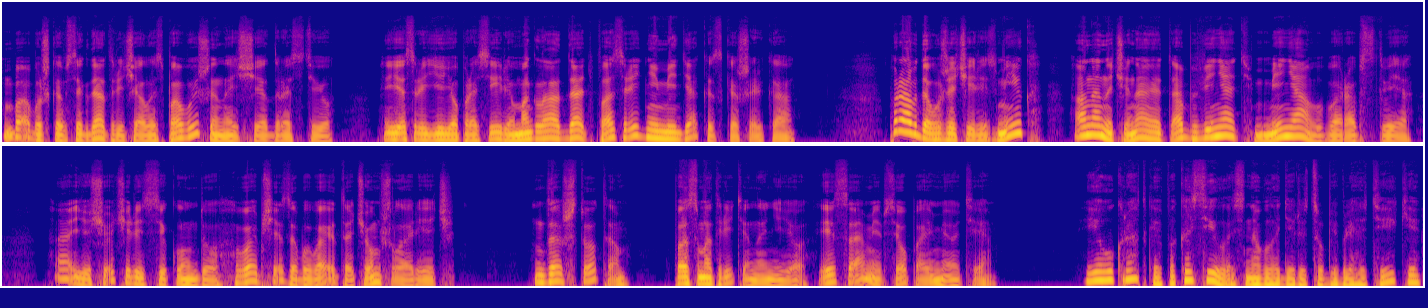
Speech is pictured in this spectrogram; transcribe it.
Бабушка всегда отличалась повышенной щедростью. Если ее просили, могла отдать посредний медяк из кошелька. Правда, уже через миг она начинает обвинять меня в воровстве. А еще через секунду вообще забывает, о чем шла речь. Да что там, посмотрите на нее и сами все поймете. Я украдкой покосилась на владелицу библиотеки,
